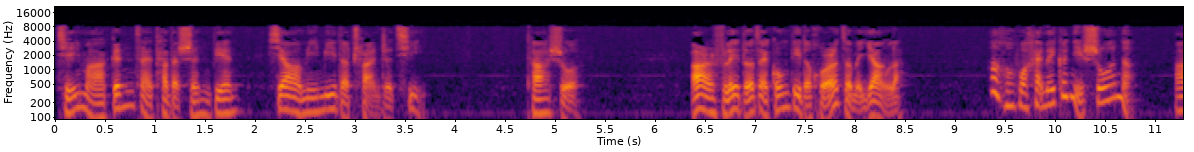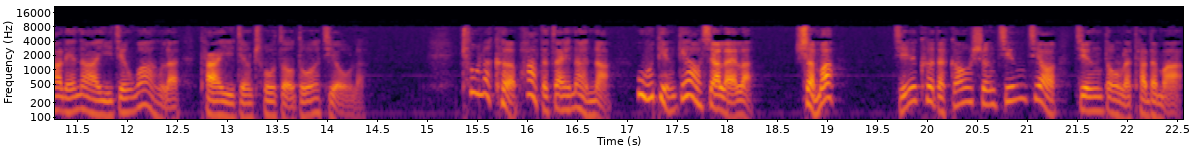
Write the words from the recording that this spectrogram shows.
骑马跟在他的身边，笑眯眯的喘着气。他说：“阿尔弗雷德在工地的活儿怎么样了？”“哦，我还没跟你说呢。”阿莲娜已经忘了他已经出走多久了。出了可怕的灾难呐！屋顶掉下来了。什么？杰克的高声惊叫惊动了他的马，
